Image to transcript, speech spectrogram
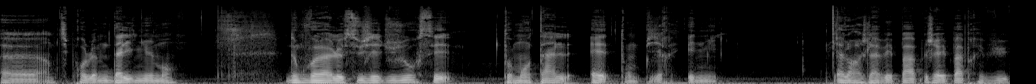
un petit problème d'alignement. Donc voilà, le sujet du jour, c'est ton mental est ton pire ennemi. Alors je l'avais pas, j'avais pas prévu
